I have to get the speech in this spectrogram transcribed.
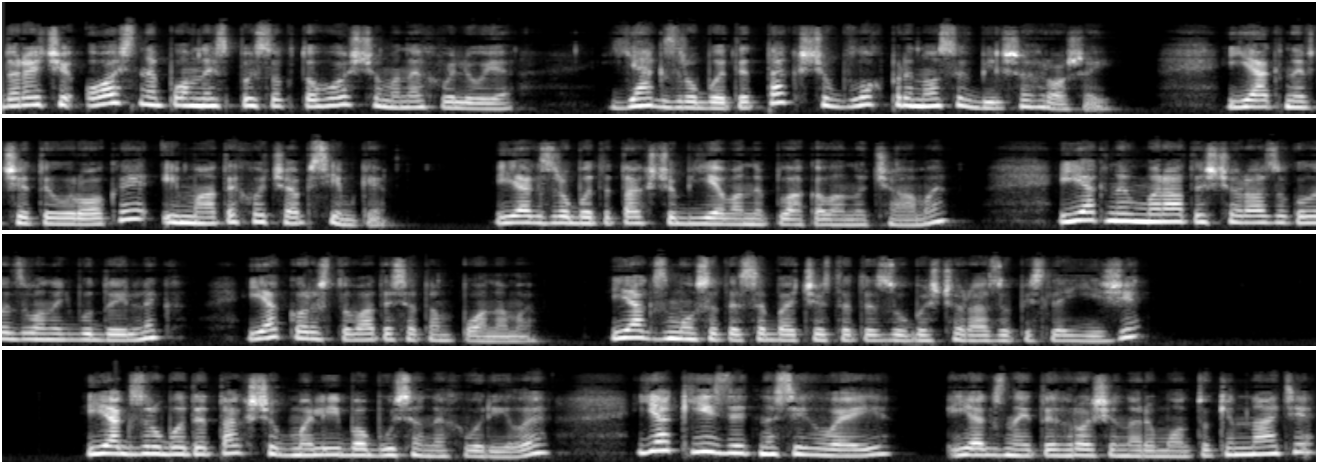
До речі, ось неповний список того, що мене хвилює. Як зробити так, щоб влог приносив більше грошей? Як не вчити уроки і мати хоча б сімки? Як зробити так, щоб Єва не плакала ночами? Як не вмирати щоразу, коли дзвонить будильник? Як користуватися тампонами? Як змусити себе чистити зуби щоразу після їжі? Як зробити так, щоб малі бабуся не хворіли? Як їздять на сігвеї? Як знайти гроші на ремонт у кімнаті?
